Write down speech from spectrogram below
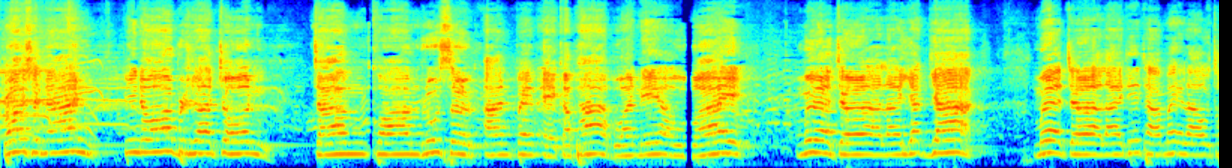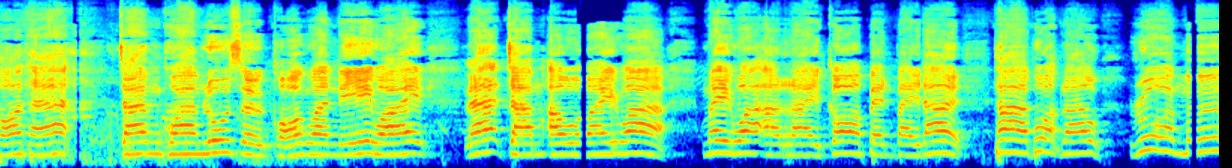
เพราะฉะนั้นพี่น้องประชาชนจำความรู้สึกอันเป็นเอกภาพวันนี้เอาไว้ เมื่อเจออะไรยากๆ เมื่อเจออะไรที่ทำให้เราท้อแท้จำความรู้สึกของวันนี้ไว้ และจำเอาไว้ว่า ไม่ว่าอะไรก็เป็นไปได้ ถ้าพวกเราร่วมมือ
